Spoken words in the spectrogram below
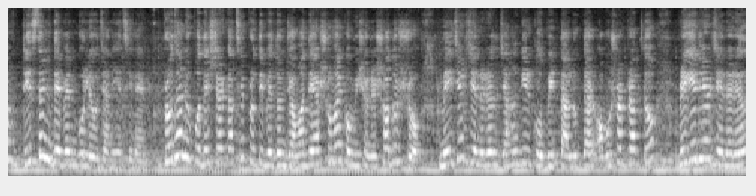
অফ ডিসেন্ট দেবেন বলেও জানিয়েছিলেন। প্রধান উপদেষ্টার কাছে প্রতিবেদন জমা দেওয়ার সময় কমিশনের সদস্য মেজর জেনারেল জাহাঙ্গীর কবির তালুকদার অবসরপ্রাপ্ত ব্রিগেডিয়ার জেনারেল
